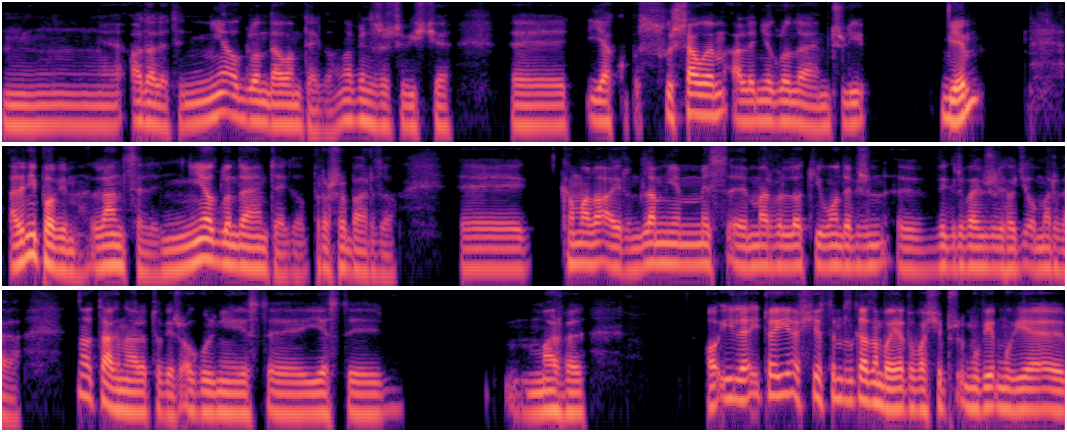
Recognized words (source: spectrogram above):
Mm, Adalety, nie oglądałam tego. No więc rzeczywiście y, Jakub, słyszałem, ale nie oglądałem, czyli wiem, ale nie powiem. Lancel, nie oglądałem tego, proszę bardzo. Y, Kamala Iron, dla mnie Miss Marvel Loki i WandaVision wygrywają, jeżeli chodzi o Marvela. No tak, no ale to wiesz, ogólnie jest, jest Marvel o ile, i to ja się z tym zgadzam, bo ja to właśnie mówię, mówię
